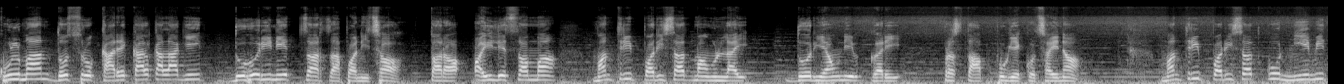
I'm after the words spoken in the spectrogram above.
कुलमान दोस्रो कार्यकालका लागि दोहोरिने चर्चा पनि छ तर अहिलेसम्म मन्त्री परिषदमा उनलाई दोहोऱ्याउने गरी प्रस्ताव पुगेको छैन। मन्त्री परिषदको नियमित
